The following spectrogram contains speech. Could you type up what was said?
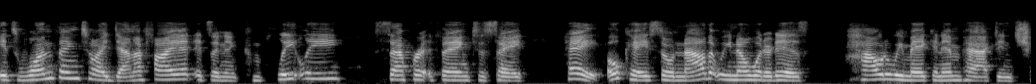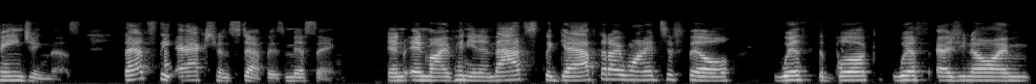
it's one thing to identify it, it's a completely separate thing to say, hey, okay, so now that we know what it is, how do we make an impact in changing this? That's the action step is missing, in, in my opinion. And that's the gap that I wanted to fill with the book, with, as you know, I'm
